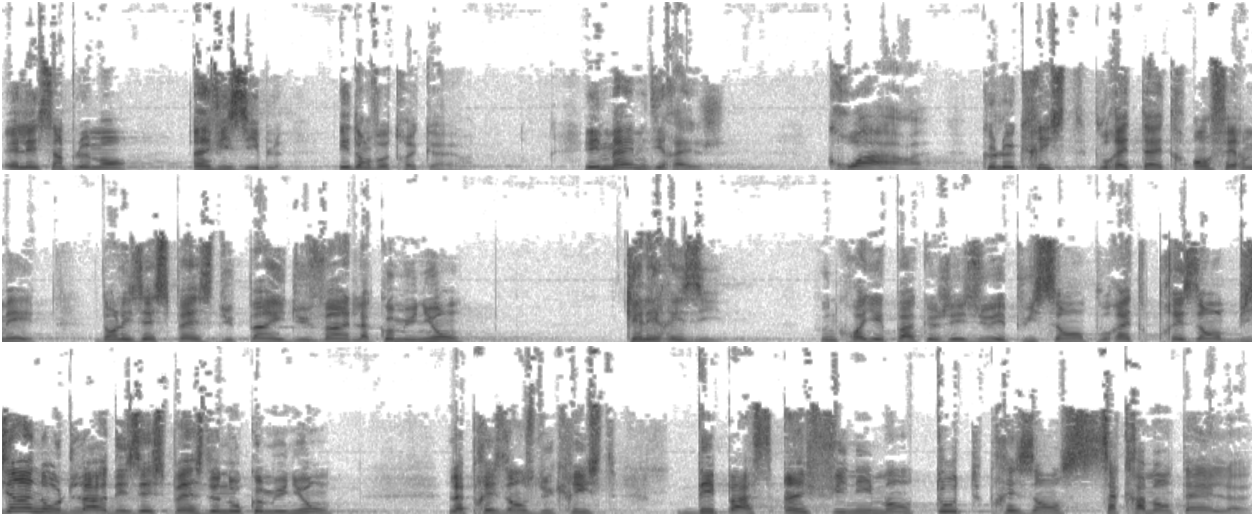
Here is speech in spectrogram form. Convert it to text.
elle est simplement invisible et dans votre cœur. Et même, dirais-je, croire que le Christ pourrait être enfermé dans les espèces du pain et du vin de la communion, quelle hérésie. Vous ne croyez pas que Jésus est puissant pour être présent bien au-delà des espèces de nos communions? La présence du Christ dépasse infiniment toute présence sacramentelle.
